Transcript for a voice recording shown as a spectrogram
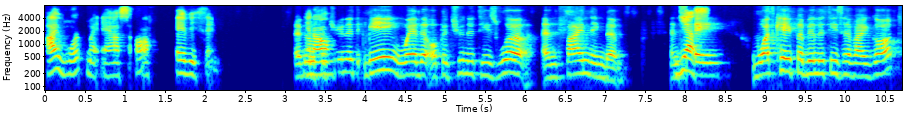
I work my ass off everything. An you opportunity know? being where the opportunities were and finding them and yes. saying, what capabilities have I got?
